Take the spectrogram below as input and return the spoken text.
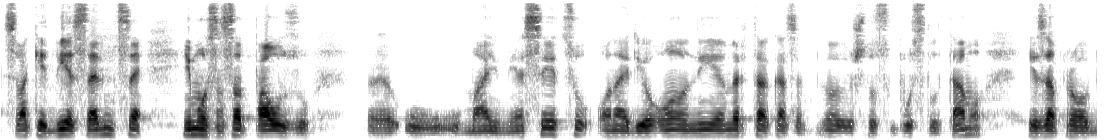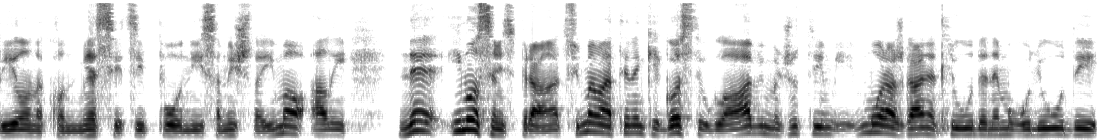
svake dvije sedmice. Imao sam sad pauzu e, u, u maju mjesecu, onaj dio, ono nije mrtav kad sam, što su pustili tamo, je zapravo bilo nakon mjesec i pol nisam ništa imao, ali ne, imao sam inspiraciju, imate neke goste u glavi, međutim, moraš ganjati ljude, ne mogu ljudi,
